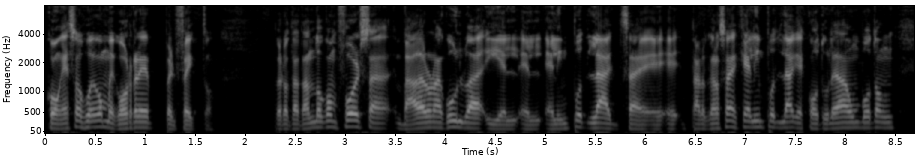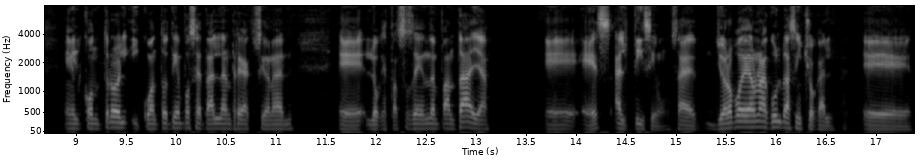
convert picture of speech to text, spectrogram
con esos juegos me corre perfecto. Pero tratando con fuerza, va a dar una curva y el, input lag, eh, para los que no saben qué es el input lag, es cuando tú le das un botón en el control y cuánto tiempo se tarda en reaccionar lo que está sucediendo en pantalla. Eh, es altísimo. O sea, yo no podía dar una curva sin chocar. Eh,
